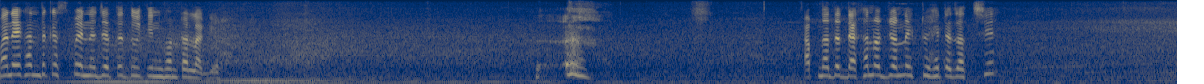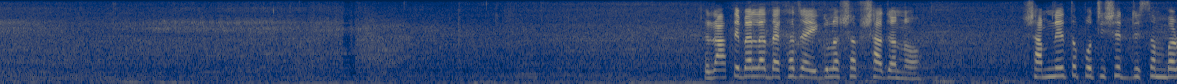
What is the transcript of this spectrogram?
মানে এখান থেকে স্পেনে যেতে দুই তিন ঘণ্টা লাগে। আপনাদের দেখানোর জন্য একটু হেঁটে যাচ্ছি। রাতে বেলা দেখা যায় এগুলো সব সাজানো। সামনে তো পঁচিশে ডিসেম্বর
